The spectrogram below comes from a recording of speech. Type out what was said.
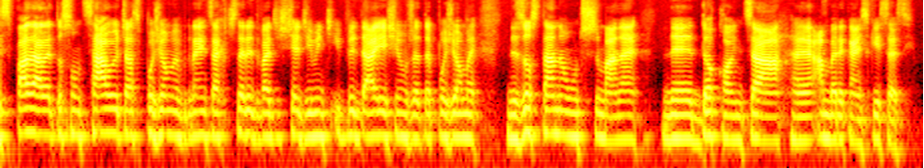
spada, ale to są cały czas poziomy w granicach 4,29 i wydaje się, że te poziomy zostaną utrzymane do końca amerykańskiej sesji.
